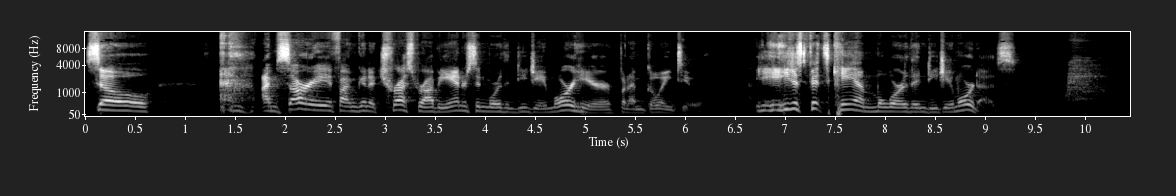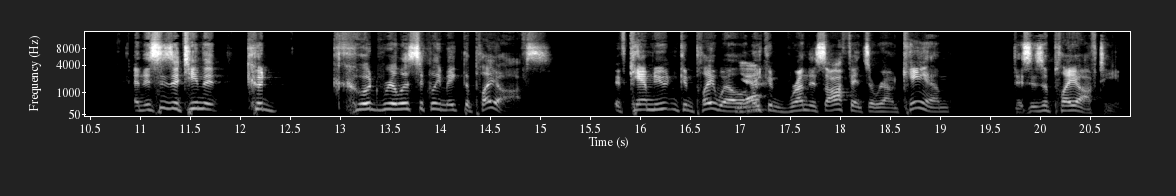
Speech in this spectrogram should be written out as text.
So I'm sorry if I'm going to trust Robbie Anderson more than DJ Moore here, but I'm going to. He, just fits Cam more than DJ Moore does. And this is a team that could could realistically make the playoffs. If Cam Newton can play well Yeah. and they can run this offense around Cam, this is a playoff team.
